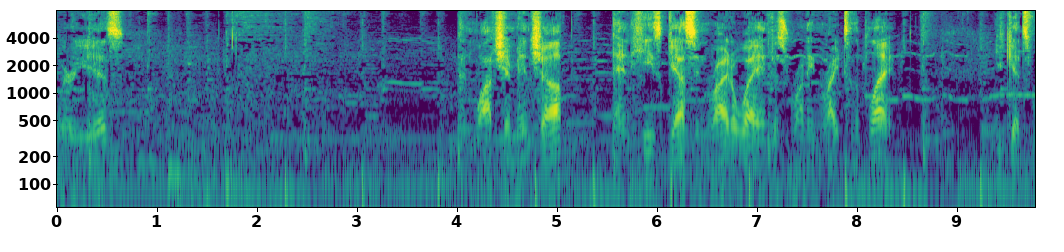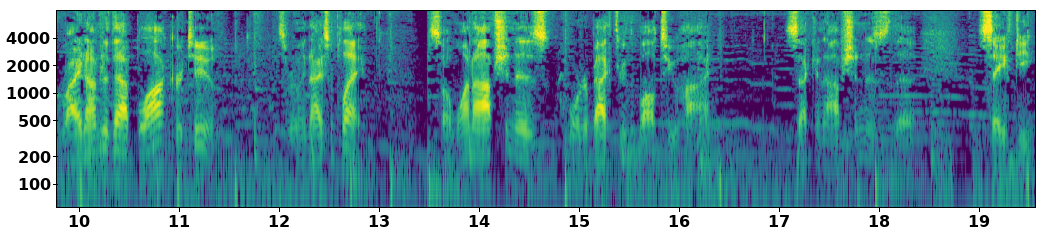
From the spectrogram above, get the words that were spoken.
where he is. And watch him inch up, and he's guessing right away and just running right to the play. He gets right under that blocker, too. It's a really nice play. So, one option is quarterback threw the ball too high. Second option is the safety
